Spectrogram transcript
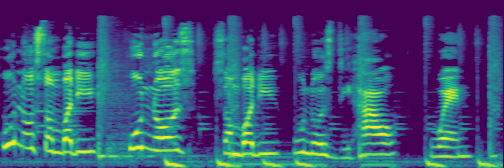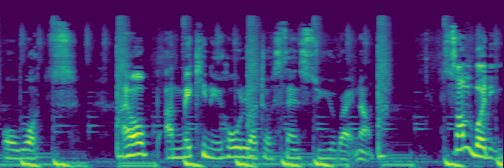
who knows somebody who knows somebody who knows the how, when, or what. I hope I'm making a whole lot of sense to you right now. Somebody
